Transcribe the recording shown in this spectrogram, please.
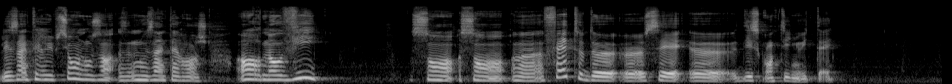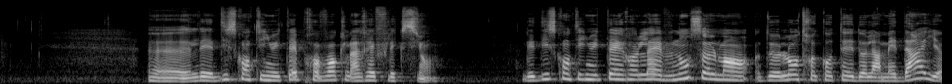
les interruptions nous, nous interrogent. Or, nos vies sont, euh, faites de euh, ces euh, les discontinuités provoquent la réflexion. Les discontinuités relèvent non seulement de l'autre côté de la médaille,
